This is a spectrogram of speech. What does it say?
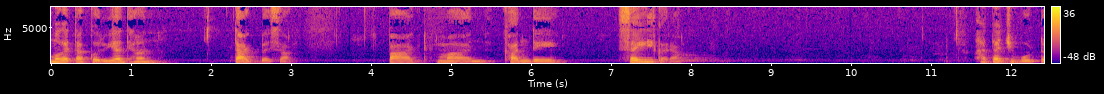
मग आता करूया ध्यान. ताट बसा पाठ मान खांदे सैल करा. हाताची बोट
